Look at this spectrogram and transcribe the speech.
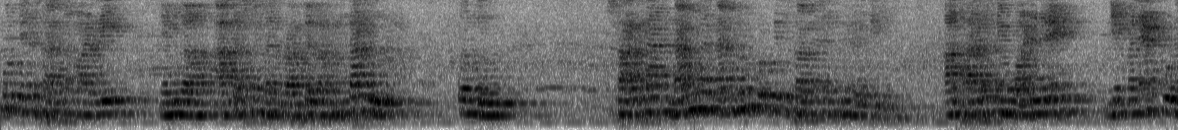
ಮೂರು ದಿನ ಸಾಧನೆ ಮಾಡ್ರಿ. ನಿಮ್ಗೆ ಆಕಸ್ಮಿಕ ಪ್ರಾಪ್ತಿ ಅಂತಾದ್ರು ಒಂದು ಸಾಧನ ನಮ್ಮ ನನ್ನೂ ಕೊಟ್ಟಿದ್ದ ಸಾಧನೆ ಅಂತ ಹೇಳ್ತೀನಿ. ಆ ಸಾಲ ನೀವು ಮಾಡಿದರೆ ನಿಮ್ಮ ಮನೆಯಾಗ ಕೂಡ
